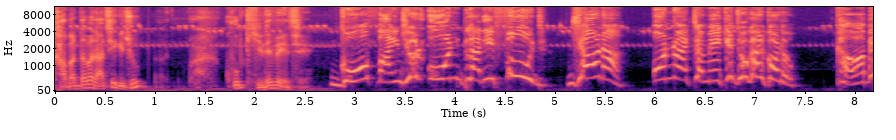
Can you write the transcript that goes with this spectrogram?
খাবার দাবার আছে কিছু? খুব খিদে পেয়েছে। Go find your own bloody food যাও না, অন্য একটা মেয়েকে জোগাড় করো। খাওয়াবে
